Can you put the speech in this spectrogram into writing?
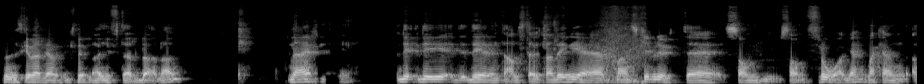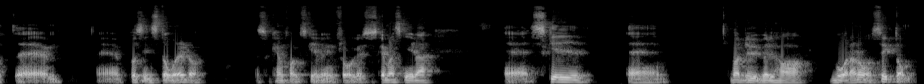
Men vi ska välja knulla, gifta eller döda. Nej. Det, det, det är det inte alls det, utan det är, man skriver ut det som, som fråga. Man kan att, eh, eh, på sin story då, så kan folk skriva in frågor. Så ska man skriva, eh, skriv eh, vad du vill ha vår åsikt om.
